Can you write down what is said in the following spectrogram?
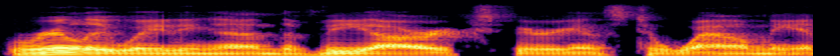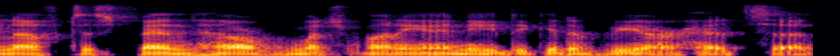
really waiting on the VR experience to wow me enough to spend however much money I need to get a VR headset.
